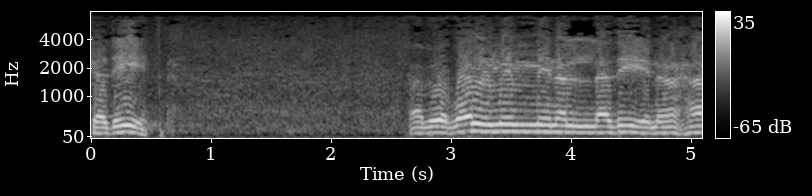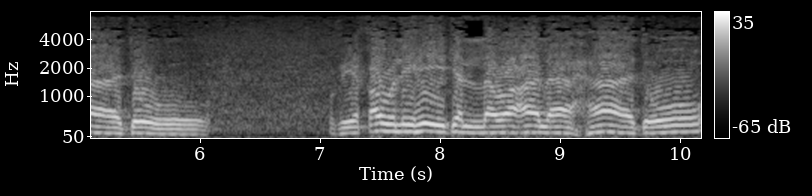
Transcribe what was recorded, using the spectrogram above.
شديد. فبظلم من الذين هادوا. وفي قوله جل وعلا هادوا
